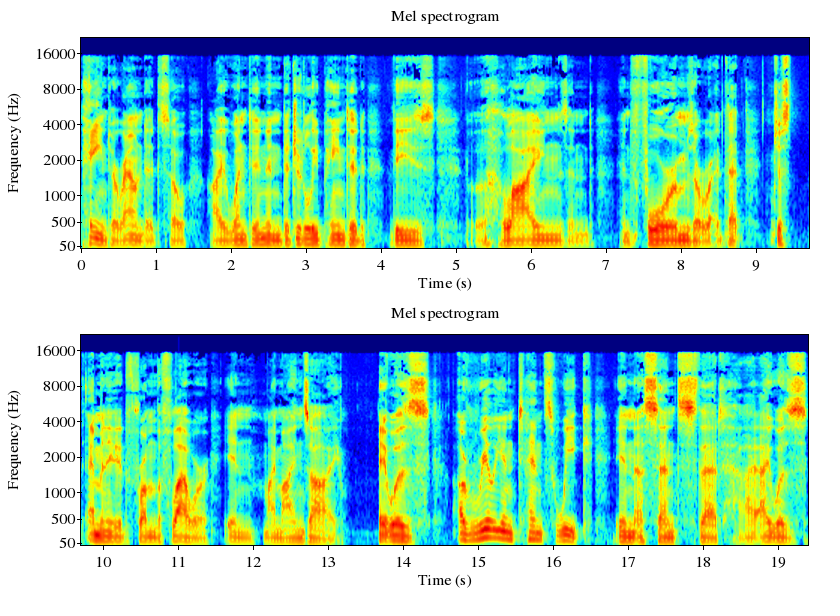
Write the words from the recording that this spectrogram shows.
paint around it. So I went in and digitally painted these uh, lines and and forms or that just emanated from the flower in my mind's eye. It was a really intense week in a sense that I, I was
